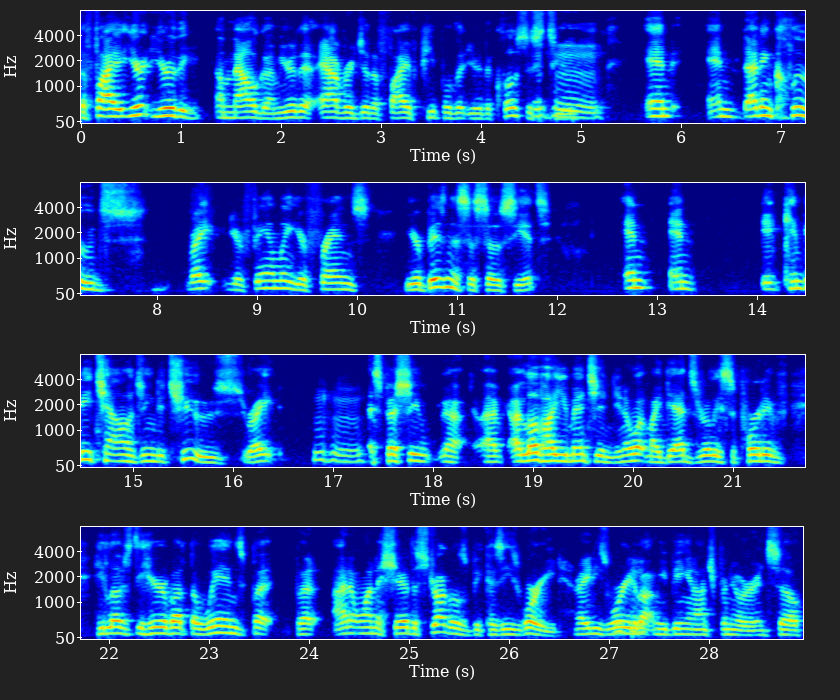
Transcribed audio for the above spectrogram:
the five you're you're the amalgam, you're the average of the five people that you're the closest to. Mhm. and and that includes right your family your friends your business associates and and it can be challenging to choose right Mhm. especially uh, I, I love how you mentioned you know what my dad's really supportive he loves to hear about the wins but but i don't want to share the struggles because he's worried right he's worried Mhm. about me being an entrepreneur and so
